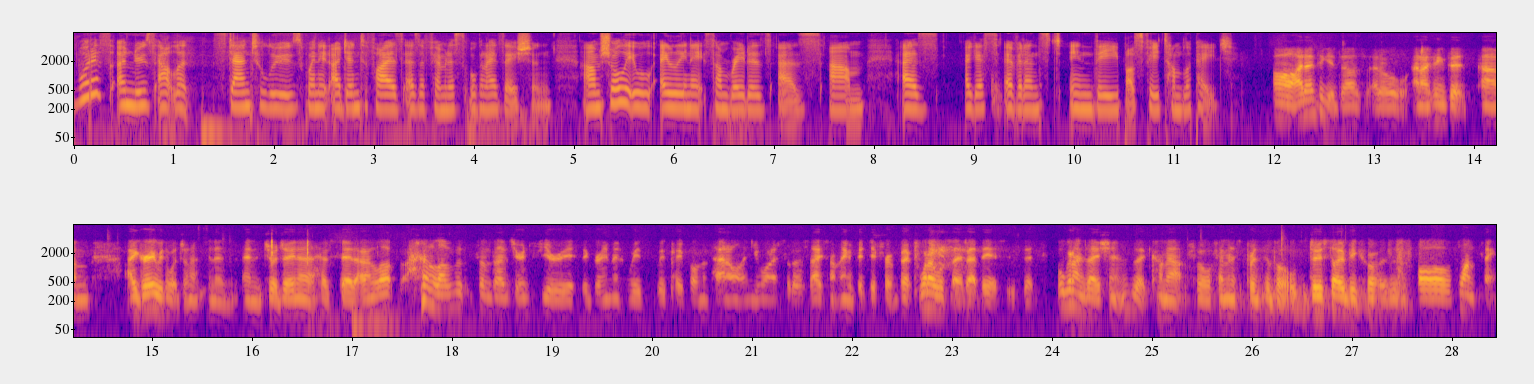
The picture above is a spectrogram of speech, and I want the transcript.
what does a news outlet stand to lose when it identifies as a feminist organisation? Um, surely it will alienate some readers, as um, as I guess evidenced in the BuzzFeed Tumblr page. Oh, I don't think it does at all, and I think that um, I agree with what Jonathan and, and, Georgina have said. I love, I love that sometimes you're in furious agreement with, with people on the panel and you want to sort of say something a bit different. But what I will say about this is that organisations that come out for feminist principles do so because of one thing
